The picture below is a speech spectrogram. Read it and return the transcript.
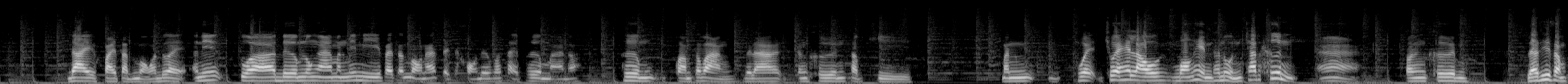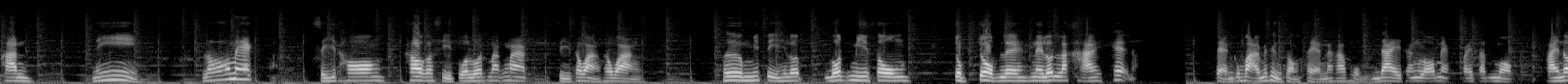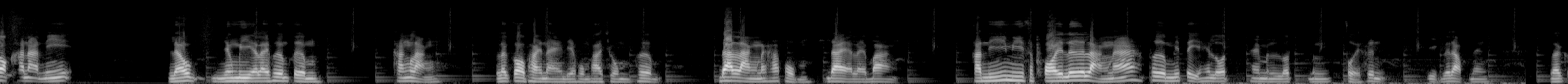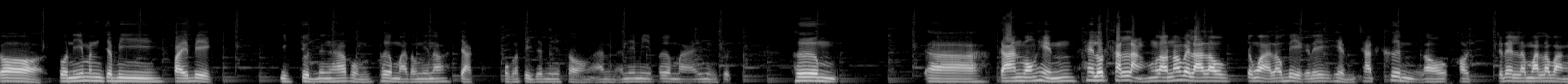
ได้ไฟตัดหมอกมาด้วย อันนี้ตัวเดิมโรงงานมันไม่มีไฟตัดหมอกนะ แต่เจ้าของเดิมเขาใส่เพิ่มมาเนาะเพิ่มความสว่างเวลากลางคืนขับขี่ มันช่วยช่วยให้เรามองเห็นถนนชัดขึ้นอ่าตอนกลางคืน แล้วที่สำคัญ นี่ล้อแม็ก สีทองเข้ากับสีตัวรถมาก ๆ สีสว่างสว่างๆเพิ่มมิติให้รถรถมีทรงจบๆเลยในรถราคาแค่ นกว่าบาทไม่ถึงสองแสนนะครับผมได้ทั้งล้อแม็กไฟตัดหมอกภายนอกขนาดนี้ แล้วยังมีอะไรเพิ่มเติมข้างหลัง แล้วก็ภายในเดี๋ยวผมพาชมเพิ่มด้านหลังนะครับผมได้อะไรบ้างคันนี้มีสปอยเลอร์หลังนะ เพิ่มมิติให้รถให้มันรถมันสวยขึ้นอีกระดับหนึ่งแล้วก็ตัวนี้มันจะมีไฟเบรกอีกจุดหนึ่งครับผมเพิ่มมาตรงนี้เนาะจากปกติจะมีสองอัน อันนี้มีเพิ่มมาอีกหนึ่งจุด เพิ่ม การมองเห็นให้รถคันหลังของเราเนาะเวลาเราจังหวะเราเบรกอะไรเห็นชัดขึ้น เราเขาจะได้ระมัดระวัง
